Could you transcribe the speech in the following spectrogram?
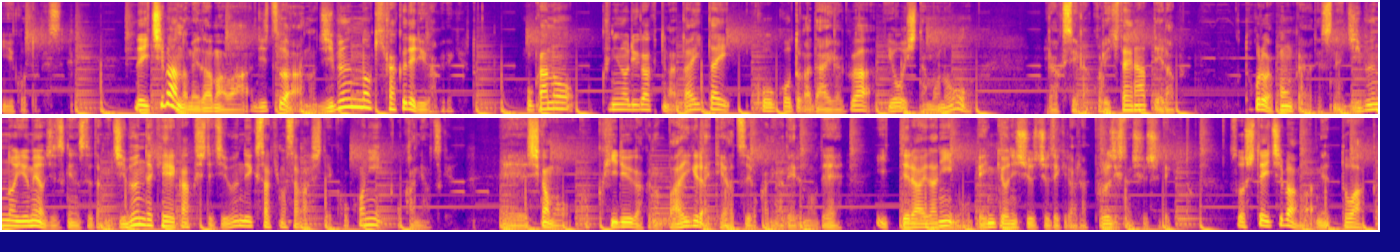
いうことです。で一番の目玉は実はあの自分の企画で留学できると。他の国の留学っていうのは大体高校とか大学が用意したものを学生がこれ行きたいなって選ぶ。ところが今回はですね自分の夢を実現するために自分で計画して自分で行く先も探してここにお金をつける。えー、しかも国費留学の倍ぐらい手厚いお金が出るので行ってる間にもう勉強に集中できるあるいはプロジェクトに集中できると。そして一番はネットワーク。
